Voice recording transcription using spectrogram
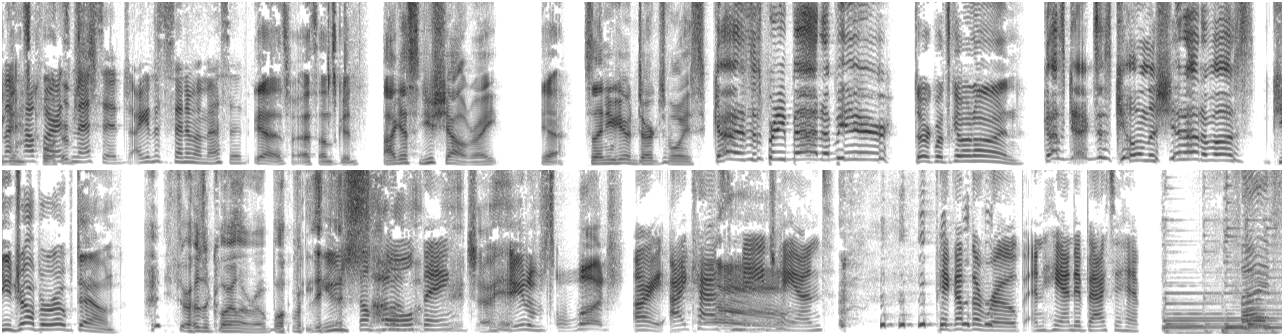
dragon's how far corpse. is message? I can just send him a message. Yeah, that's that sounds good. I guess you shall, right? Yeah. So then you hear Dirk's voice. Guys, it's pretty bad up here. Dirk, what's going on? Gus Gax is killing the shit out of us. Can you drop a rope down? He throws a coil of rope over the You The son whole of a thing. bitch. I hate him so much. All right, I cast oh. Mage Hand, pick up the rope, and hand it back to him. Five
